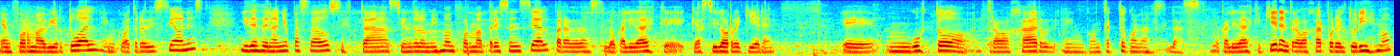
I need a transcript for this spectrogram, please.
en forma virtual en cuatro ediciones y desde el año pasado se está haciendo lo mismo en forma presencial para las localidades que así lo requieren. Eh, un gusto trabajar en contacto con las, localidades que quieren trabajar por el turismo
